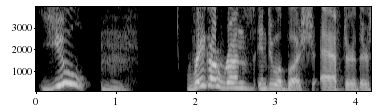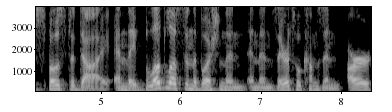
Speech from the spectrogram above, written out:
You, Rehgar runs into a bush after they're supposed to die, and they bloodlust in the bush, and then and then Zeratul comes in. Are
